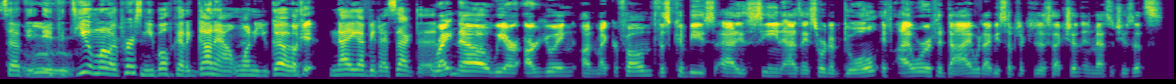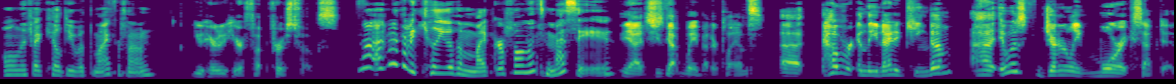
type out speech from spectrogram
So if, you, if it's you and one other person, you both got a gun out, one of you goes. Okay. Now you gotta be dissected. right now, we are arguing on microphones. This could be as seen as a sort of duel. If I were to die, would I be subject to dissection in Massachusetts? Only if I killed you with the microphone. You heard it here fo- first, folks. I'm not gonna kill you with a microphone. That's messy. Yeah, she's got way better plans. Uh, however, in the United Kingdom, uh, it was generally more accepted.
